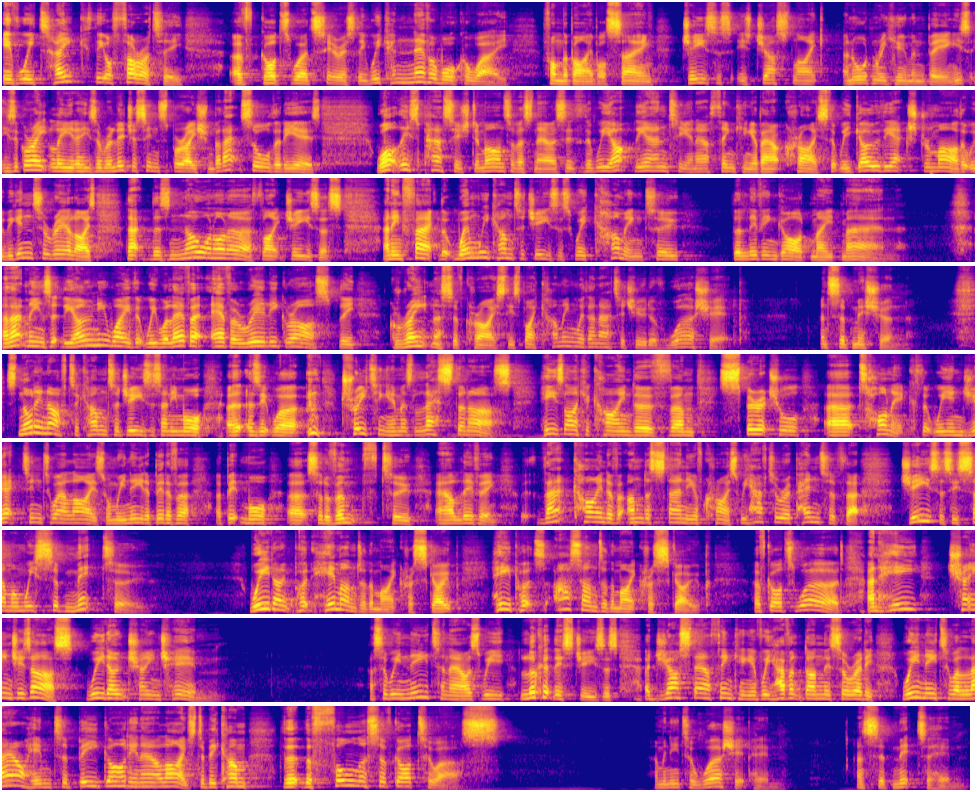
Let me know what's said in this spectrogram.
If we take the authority of God's word seriously, we can never walk away from the Bible saying Jesus is just like an ordinary human being. He's, he's a great leader, he's a religious inspiration, but that's all that he is. What this passage demands of us now is that we up the ante in our thinking about Christ, that we go the extra mile, that we begin to realize that there's no one on earth like Jesus. And in fact, that when we come to Jesus, we're coming to the living God made man. And that means that the only way that we will ever, ever really grasp the greatness of Christ is by coming with an attitude of worship and submission. It's not enough to come to Jesus anymore, as it were, treating him as less than us. He's like a kind of um, spiritual uh, tonic that we inject into our lives when we need a bit of a, a bit more uh, sort of oomph to our living. That kind of understanding of Christ, we have to repent of that. Jesus is someone we submit to. We don't put him under the microscope, he puts us under the microscope of God's word. And he changes us, we don't change him. And so we need to now, as we look at this Jesus, adjust our thinking if we haven't done this already. We need to allow him to be God in our lives, to become the, the fullness of God to us. And we need to worship him and submit to Him.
